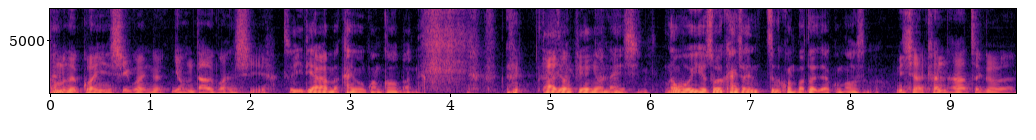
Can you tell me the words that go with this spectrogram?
他们的观影习惯应该有很大的关系、嗯。所以一定要让他们看有广告版的，大家就变有耐心。那我有时候看一下这个广告到底在广告什么？你想看他这个？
